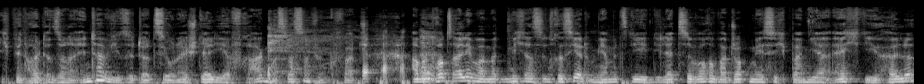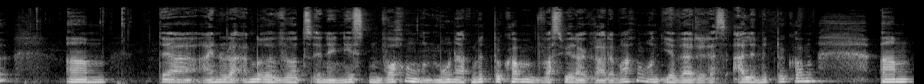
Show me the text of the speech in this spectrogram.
ich bin heute in so einer Interviewsituation, ich stelle dir Fragen, was ist das denn für ein Quatsch? Aber trotz alledem, weil mich das interessiert und wir haben jetzt die, die letzte Woche war jobmäßig bei mir echt die Hölle. Ähm, der ein oder andere wird es in den nächsten Wochen und Monaten mitbekommen, was wir da gerade machen und ihr werdet das alle mitbekommen. Ähm,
